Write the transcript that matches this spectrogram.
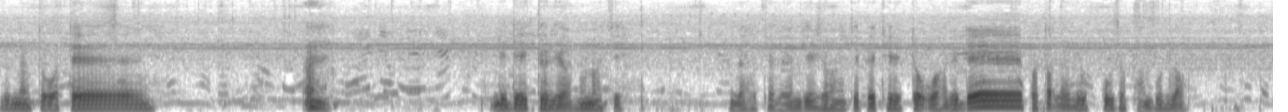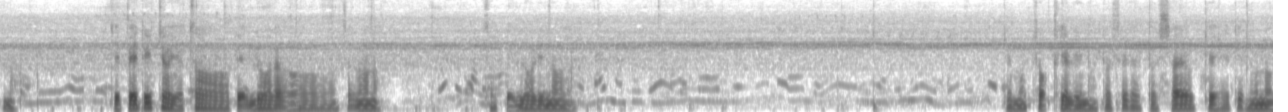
lúc năng tổ tê đi đế cơ liều nó nói chị là chỉ là dễ cho chị bé thì tổ đi đế bắt tọt là lúc cú cho phản buôn lò chị bé tí chơi giờ cho bé luôn là cho nó nào cho bé lúa lên nó là để mất chọc kia lên nó, tôi sẽ được tôi sẽ ok, thì nó nó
